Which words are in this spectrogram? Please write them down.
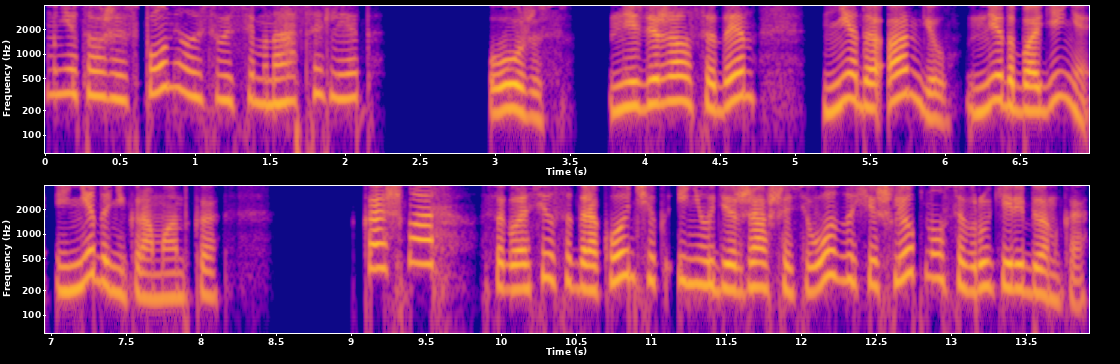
«Мне тоже исполнилось восемнадцать лет». Ужас. Не сдержался Дэн. Не до ангел, не до богиня и не до некромантка. «Кошмар!» — согласился дракончик и, не удержавшись в воздухе, шлепнулся в руки ребенка.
